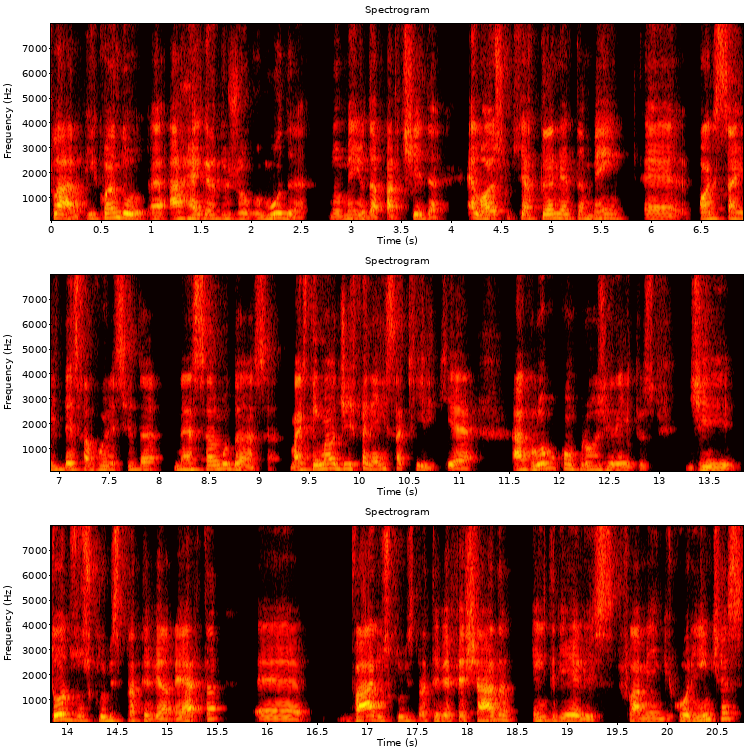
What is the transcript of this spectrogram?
Claro, e quando é, a regra do jogo muda no meio da partida, é lógico que a Tânia também é, pode sair desfavorecida nessa mudança. Mas tem uma diferença aqui, que é a Globo comprou os direitos de todos os clubes para TV aberta, é, vários clubes para TV fechada, entre eles Flamengo e Corinthians,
